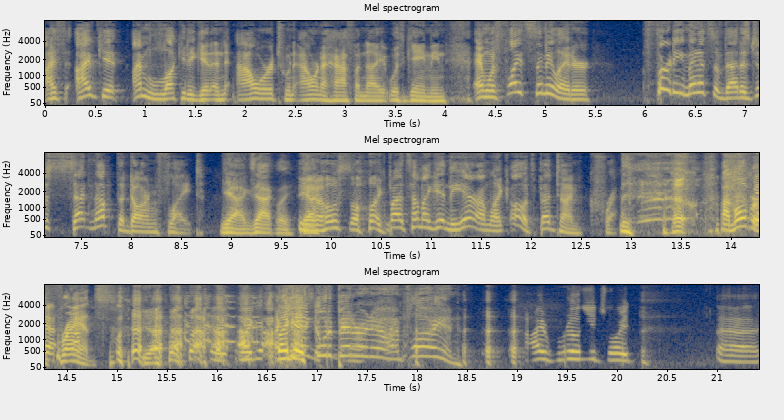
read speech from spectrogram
I th- I get I'm lucky to get an hour to an hour and a half a night with gaming, and with Flight Simulator, thirty minutes of that is just setting up the darn flight. Yeah, exactly. You Yeah. know, so like by the time I get in the air, I'm like, oh, it's bedtime. Crap. I'm over Yeah. France. yeah. like, I like I, can't said, go to bed right now. I'm flying. I really enjoyed uh,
